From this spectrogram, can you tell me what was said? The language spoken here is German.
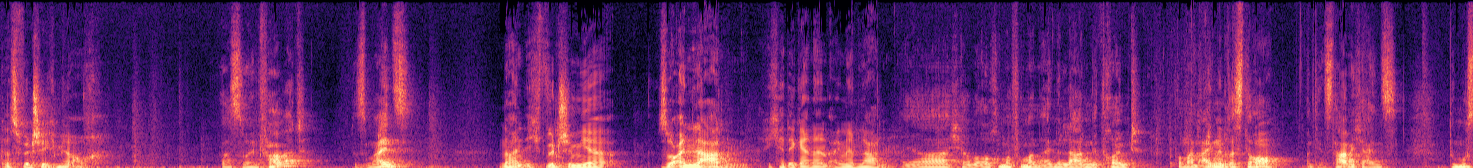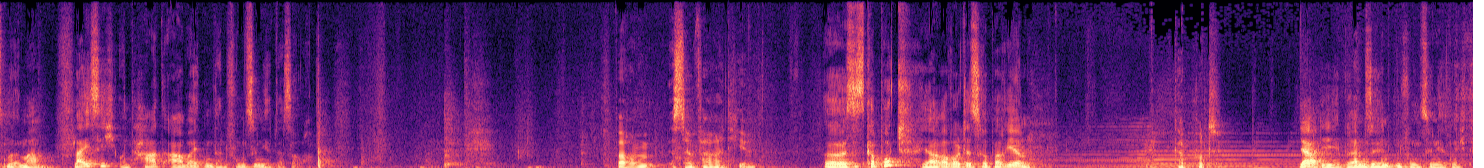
das wünsche ich mir auch. Was, so ein Fahrrad? Das ist meins. Nein, ich wünsche mir so einen Laden. Ich hätte gerne einen eigenen Laden. Ja, ich habe auch immer von meinem eigenen Laden geträumt. Von meinem eigenen Restaurant. Und jetzt habe ich eins. Du musst nur immer fleißig und hart arbeiten, dann funktioniert das auch. Warum ist dein Fahrrad hier? Äh, es ist kaputt. Jara wollte es reparieren. Kaputt. Ja, die Bremse hinten funktioniert nicht.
